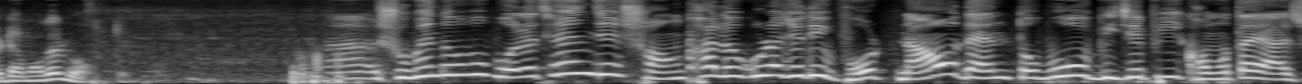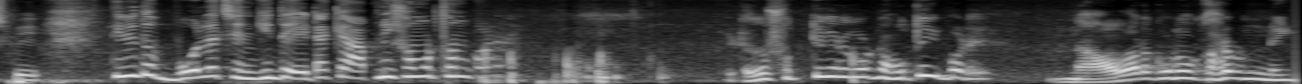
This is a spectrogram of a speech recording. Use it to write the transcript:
এটা আমাদের বক্তব্য। শুভেন্দুবাবু বলেছেন যে সংখ্যালঘুরা যদি ভোট নাও দেন তবুও বিজেপি ক্ষমতায় আসবে। তিনি তো বলেছেন কিন্তু এটাকে আপনি সমর্থন করেন? এটা তো সত্যিকারের ঘটনা হতেই পারে। না হওয়ার কোনো কারণ নেই।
